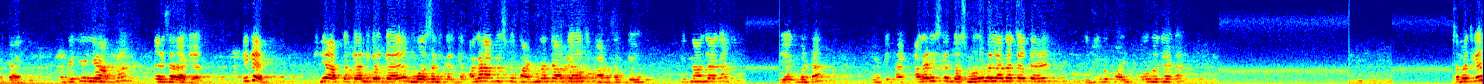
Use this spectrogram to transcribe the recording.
पचास। देखिए, ये आपका आंसर आ गया। ठीक है? ये आपका क्या निकल के आया? मौसम निकल के। अगर आप इसको काटना चाहते हो तो काट सकते हो। कितना हो जाएगा? एक बटा ट्वेंटी फाइव अगर इसके दशमलव में लाना चाहते हैं तो ज़ीरो पॉइंट फोर हो जाएगा। समझ गए?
